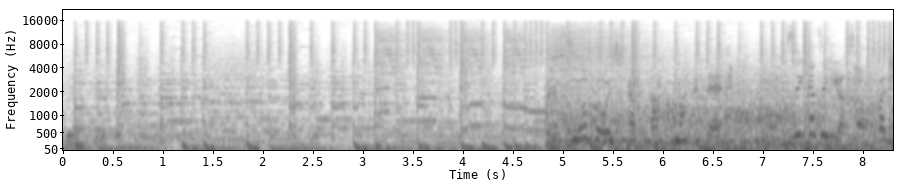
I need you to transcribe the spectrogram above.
ちゃん。ごく美味しかった甘くて。スイカゼリーはさっぱり。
